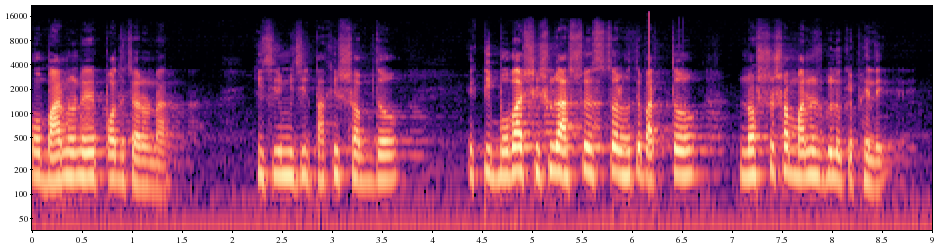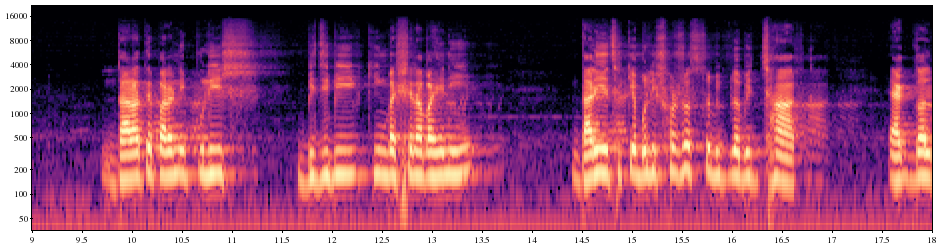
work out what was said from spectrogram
ও বানরের পদচারণা। কিচিরমিচির পাখির শব্দ। একটি বোবা শিশুর আশ্রয়স্থল হতে পারত, নষ্ট সব মানুষগুলোকে ফেলে। দাঁড়াতে পারেনি পুলিশ, বিজিবি কিংবা সেনাবাহিনী। দাঁড়িয়েছে কেবলই সশস্ত্র বিপ্লবীর ঝাঁক। একদল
